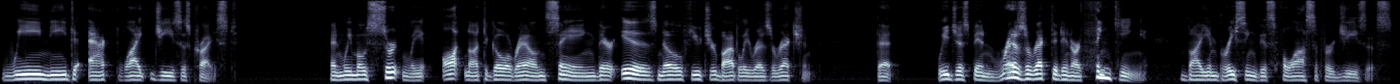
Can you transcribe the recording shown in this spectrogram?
we need to act like Jesus Christ. And we most certainly ought not to go around saying there is no future bodily resurrection, that we've just been resurrected in our thinking by embracing this philosopher Jesus.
